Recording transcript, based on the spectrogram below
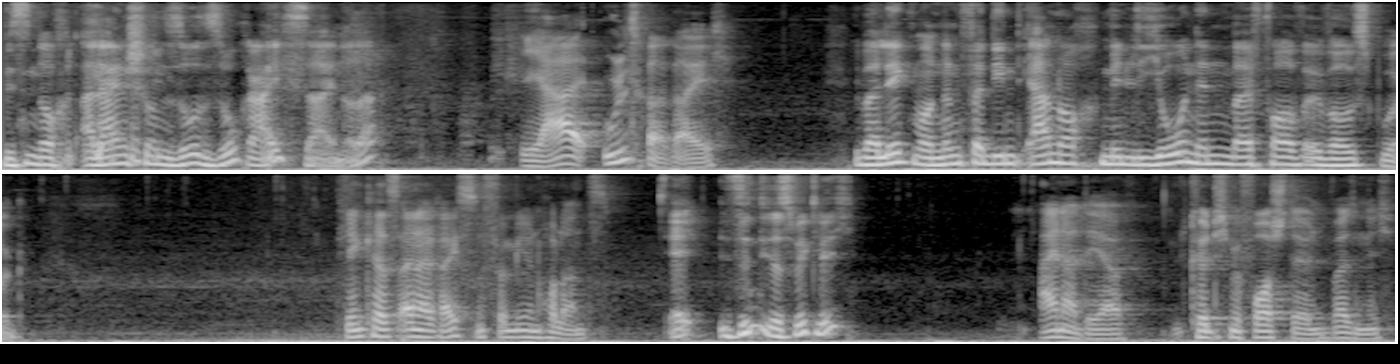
Müssen doch alleine schon so, so reich sein, oder? Ja, ultrareich. Überleg mal, und dann verdient er noch Millionen bei VfL Wolfsburg. Ich denke, er ist einer der reichsten Familien Hollands. Ey, sind die das wirklich? Einer der. Könnte ich mir vorstellen, weiß ich nicht.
